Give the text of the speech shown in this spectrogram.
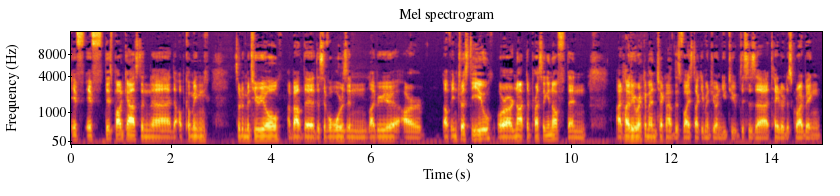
if if this podcast and uh, the upcoming sort of material about the the civil wars in Liberia are of interest to you or are not depressing enough, then I'd highly recommend checking out this Vice documentary on YouTube. This is uh, Taylor describing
